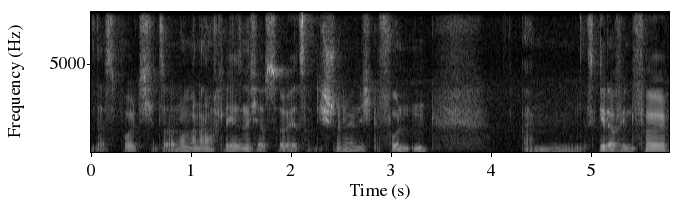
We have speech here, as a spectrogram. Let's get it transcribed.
Das wollte ich jetzt auch nochmal nachlesen. Ich habe es aber jetzt auf die Schnelle nicht gefunden. Ähm, es geht auf jeden Fall,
